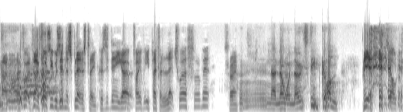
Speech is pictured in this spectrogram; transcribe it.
No, no, no, Fo- no, Fozzie was in the splitters team because didn't he go play? He played for Letchworth for a bit. So Uh, no, no one knows he'd gone. yeah, His older,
